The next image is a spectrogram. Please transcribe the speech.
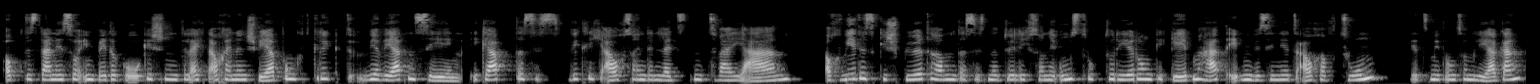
Ob das dann so im Pädagogischen vielleicht auch einen Schwerpunkt kriegt, wir werden sehen. Ich glaube, dass es wirklich auch so in den letzten zwei Jahren auch wir das gespürt haben, dass es natürlich so eine Umstrukturierung gegeben hat. Eben, wir sind jetzt auch auf Zoom, jetzt mit unserem Lehrgang.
